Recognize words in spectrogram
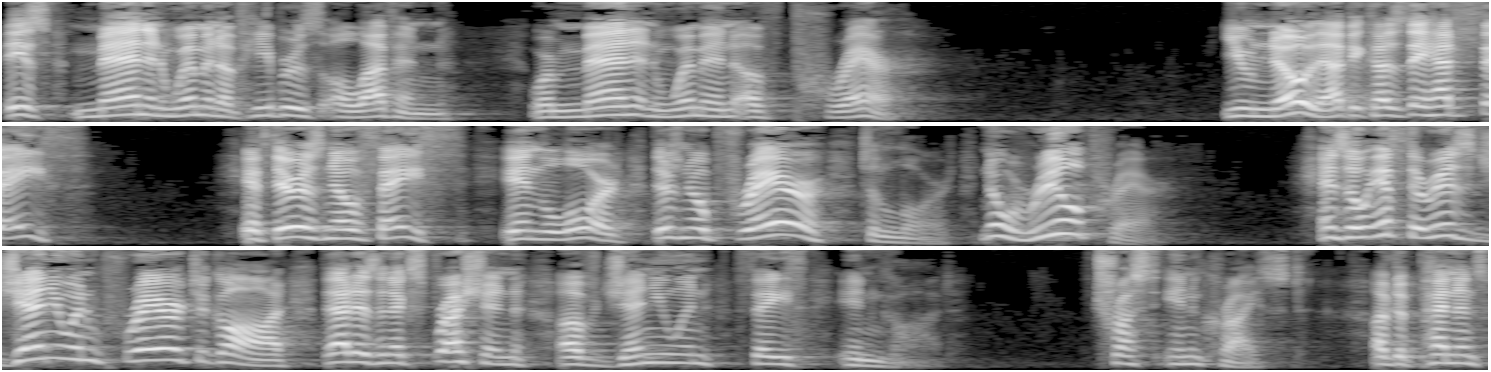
These men and women of Hebrews 11 were men and women of prayer. You know that because they had faith. If there is no faith in the Lord, there's no prayer to the Lord, no real prayer. And so, if there is genuine prayer to God, that is an expression of genuine faith in God, trust in Christ, of dependence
